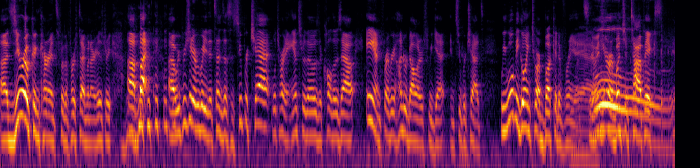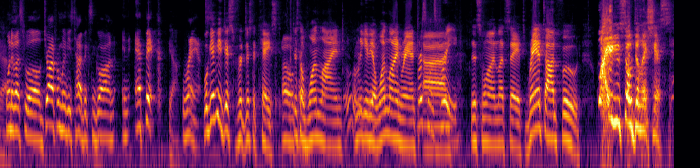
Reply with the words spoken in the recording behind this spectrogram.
Uh, zero concurrence for the first time in our history. Uh, but uh, we appreciate everybody that sends us a super chat. We'll try to answer those or call those out. And for every $100 we get in super chats, we will be going to our bucket of rants. Yeah. So in here are a bunch of topics. Yeah. One of us will draw from one of these topics and go on an epic Yeah. rant. We'll give you just for just a taste, Oh, just a one line. I'm going to give you a one line rant. First one's on free. This one, let's say it's rant on food. Why are you so delicious?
